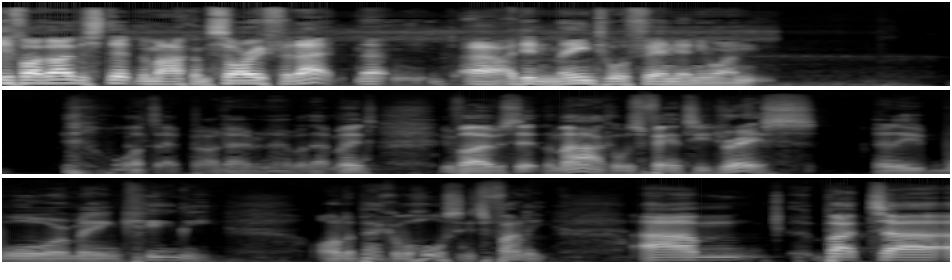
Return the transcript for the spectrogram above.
If I've overstepped the mark, I'm sorry for that. That- uh, I didn't mean to offend anyone. What's that? I don't even know what that means. If I overstepped the mark, it was fancy dress, and he wore a mankini on the back of a horse. It's funny, um, but uh,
